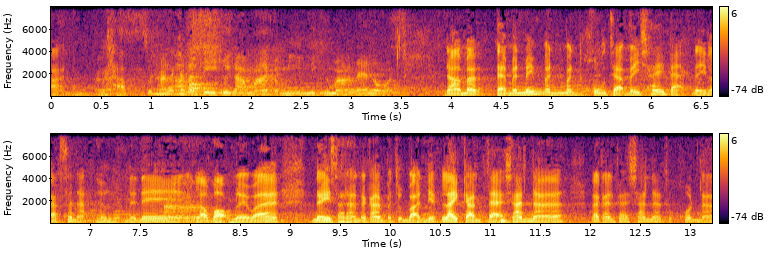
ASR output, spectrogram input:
ารนะครับสุดท้ายแล้วการันตีคือดราม่ากับมีมนี่คือมาแน่นอนดราม่าแต่มันไม่มันมันคงจะไม่ใช่แบบในลักษณะเดิมแน่อ่าๆเราบอกเลยว่าในสถานการณ์ปัจจุบันเนี้ยรายการแฟชั่นนะ รายการแฟชั่นนะทุกคนนะ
